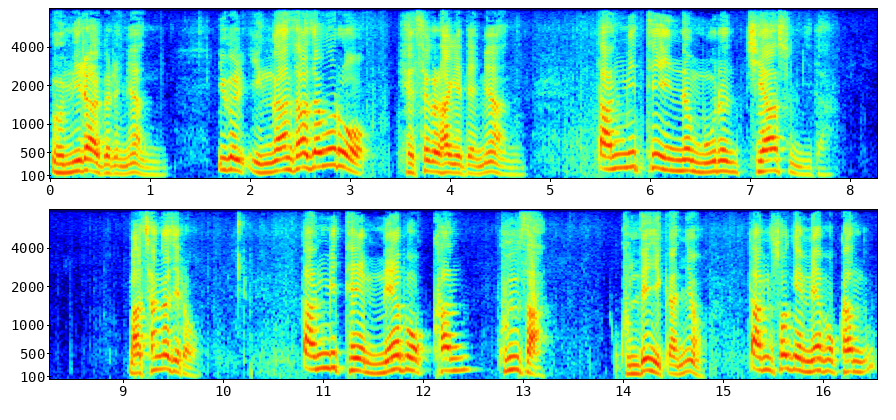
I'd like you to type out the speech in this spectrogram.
의미라 그러면 이걸 인간사적으로 해석을 하게 되면 땅 밑에 있는 물은 지하수입니다. 마찬가지로 땅 밑에 매복한 군사, 군대니까요. 땅 속에 매복한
